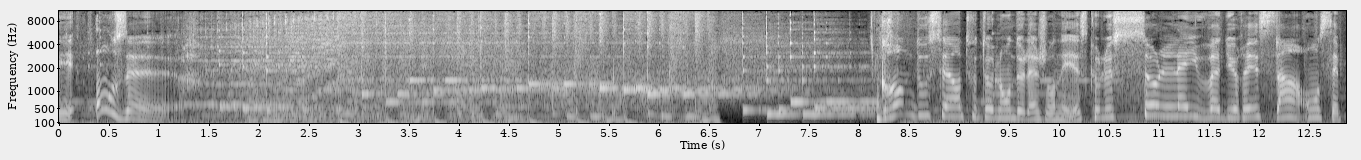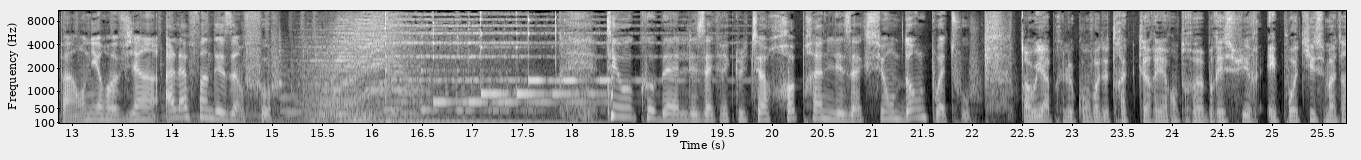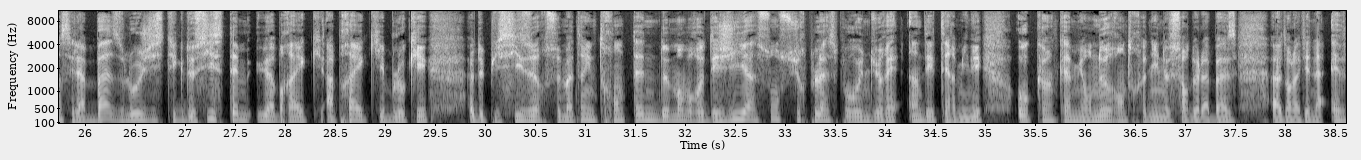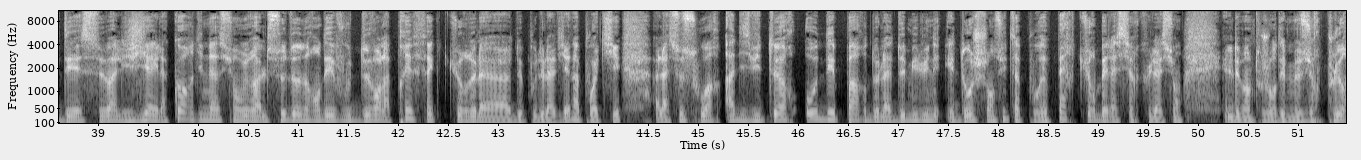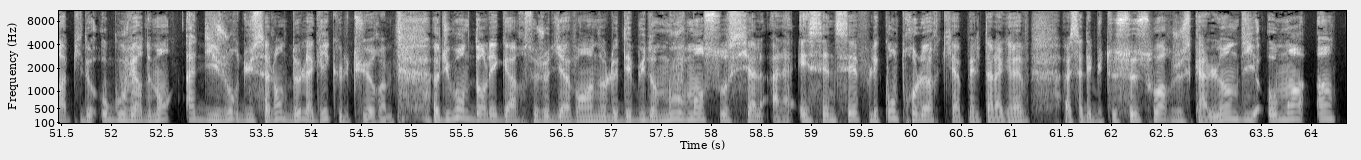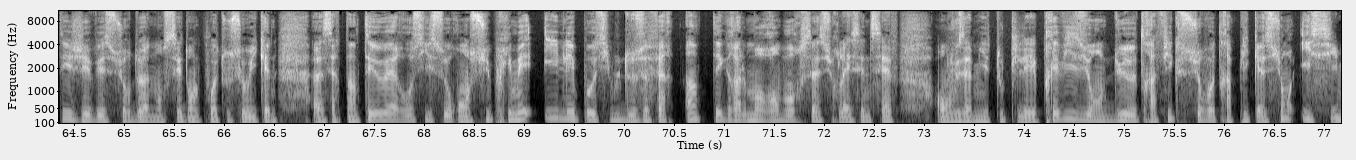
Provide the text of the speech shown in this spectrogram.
Et 11 heures. Grande douceur tout au long de la journée. Est-ce que le soleil va durer? Ça, on ne sait pas. On y revient à la fin des infos. Théo Cobel, les agriculteurs reprennent les actions dans le Poitou. Ah oui, après le convoi de tracteurs hier entre Bressuire et Poitiers ce matin, c'est la base logistique de système U à après qui est bloquée. Depuis 6 heures ce matin, une trentaine de membres des JA sont sur place pour une durée indéterminée. Aucun camion ne rentre ni ne sort de la base. Dans la Vienne, la FDSEA, les JA et la coordination rurale se donnent rendez-vous devant la préfecture de la, de, la Vienne à Poitiers. Là, ce soir à 18h, au départ de la demi-lune et d'Auch. Ensuite, ça pourrait perturber la circulation. Elle demande toujours des mesures plus rapides au gouvernement à 10 jours du salon de l'agriculture. Euh, du monde dans les gares ce jeudi avant hein, le début d'un mouvement social à la SNCF. Les contrôleurs qui appellent à la grève, euh, ça débute ce soir jusqu'à lundi. Au moins un TGV sur deux annoncé dans le Poitou ce week-end. Euh, certains TER aussi seront supprimés. Il est possible de se faire intégralement rembourser sur la SNCF. On vous a mis toutes les prévisions du trafic sur votre application ici.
